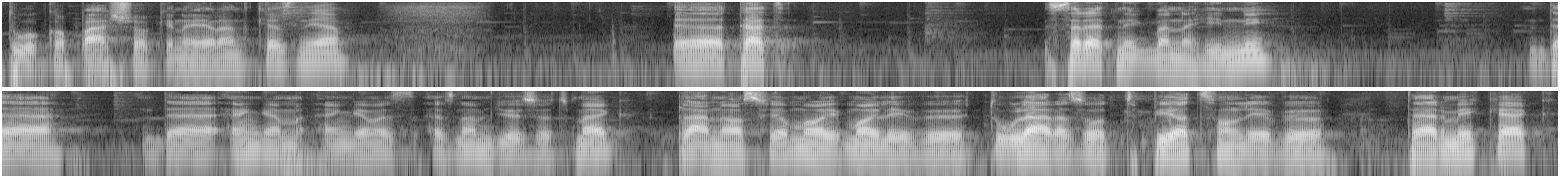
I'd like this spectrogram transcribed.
túlkapással kéne jelentkeznie. Ö, tehát szeretnék benne hinni, de, de engem, engem ez, ez nem győzött meg. Pláne az, hogy a mai, mai lévő túlárazott piacon lévő termékek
